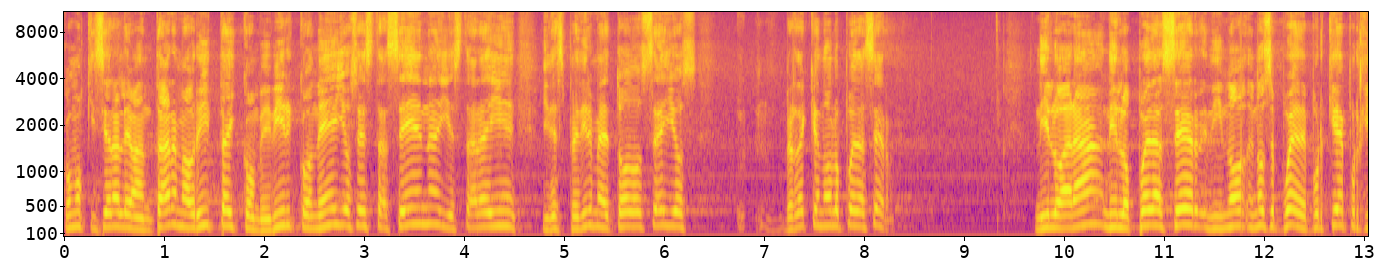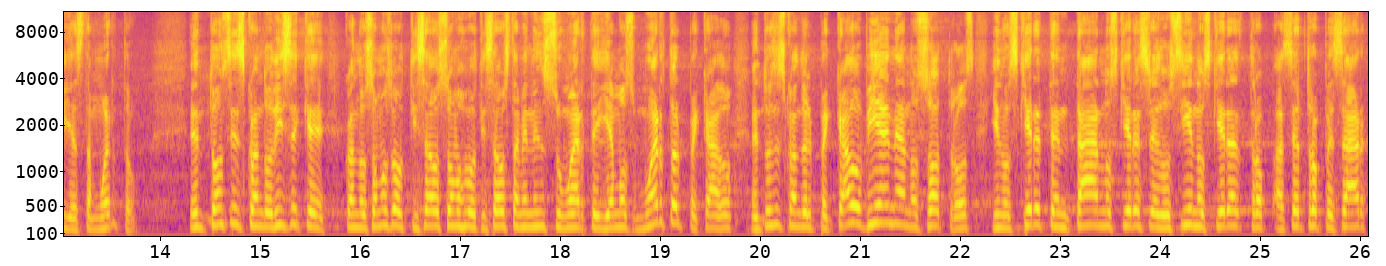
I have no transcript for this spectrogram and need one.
cómo quisiera levantarme ahorita y convivir con ellos esta cena y estar ahí y despedirme de todos ellos. ¿Verdad que no lo puede hacer? Ni lo hará, ni lo puede hacer, ni no, no se puede. ¿Por qué? Porque ya está muerto. Entonces, cuando dice que cuando somos bautizados, somos bautizados también en su muerte y hemos muerto al pecado, entonces cuando el pecado viene a nosotros y nos quiere tentar, nos quiere seducir, nos quiere hacer tropezar,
